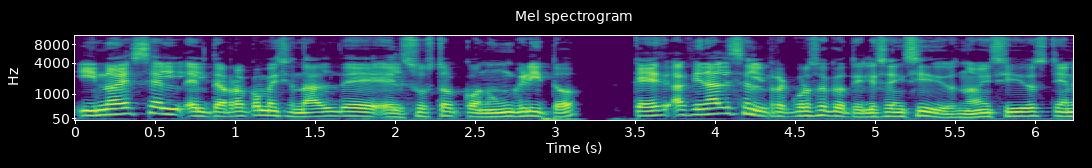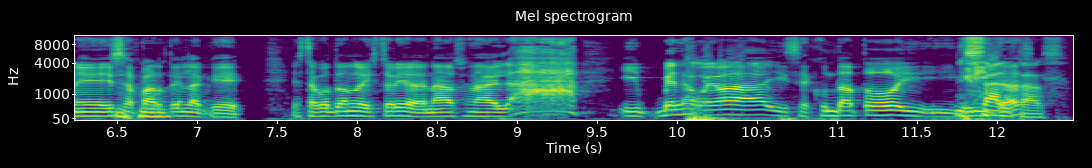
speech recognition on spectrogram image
y no es el, el terror convencional de el susto con un grito, que es- al final es el recurso que utiliza Insidious, ¿no? Insidious tiene esa parte en la que está contando la historia y de la nada suena el ¡ah! Y ves la huevada y se junta todo y, y Y gritas. saltas.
